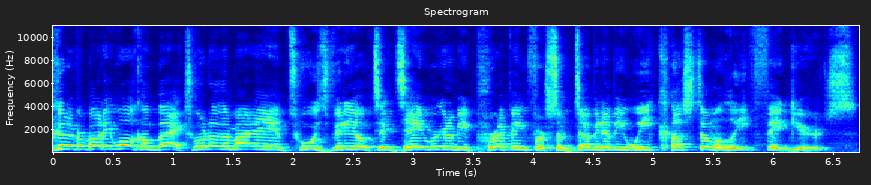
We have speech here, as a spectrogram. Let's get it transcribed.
is good everybody? Welcome back to another My Toys video. Today we're going to be prepping for some WWE Custom Elite figures.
